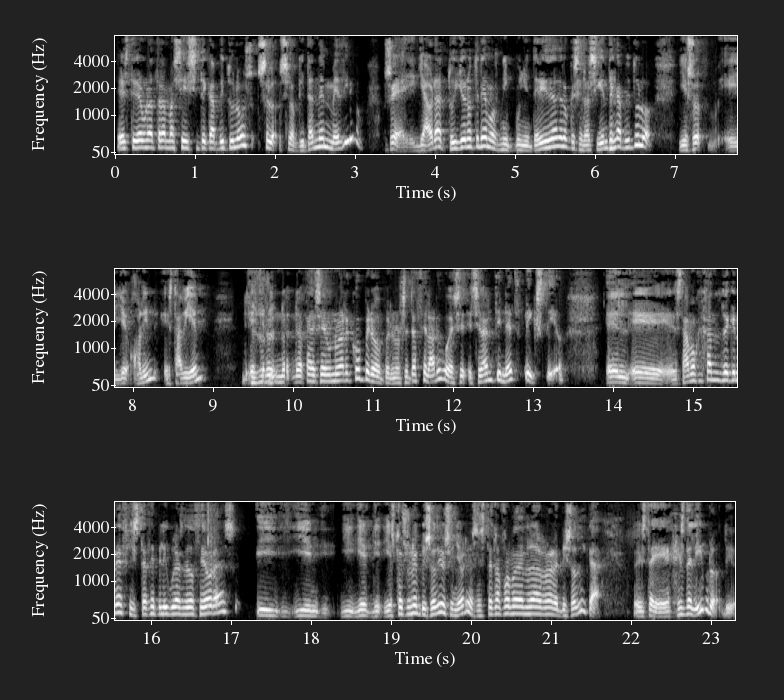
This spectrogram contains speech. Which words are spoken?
estirar una trama 6 siete capítulos, se lo, se lo quitan de en medio. O sea, y ahora tú y yo no tenemos ni puñetera idea de lo que será el siguiente capítulo. Y eso, eh, jolín, está bien, no, deja de ser un arco, pero, pero no se te hace largo. Es, es el anti-Netflix, tío. El, eh, estamos quejando de que Netflix te hace películas de 12 horas y, y, y, esto es un episodio, señores. Esta es la forma de narrar episódica. Este, es de libro, tío.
